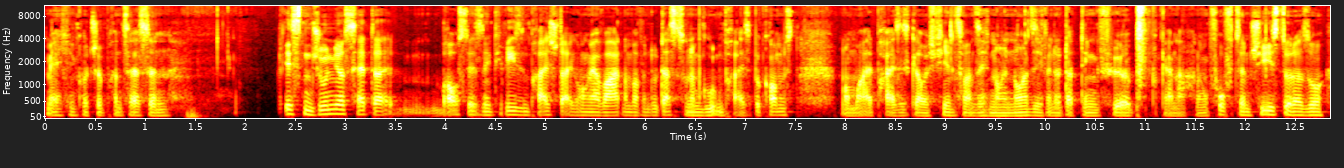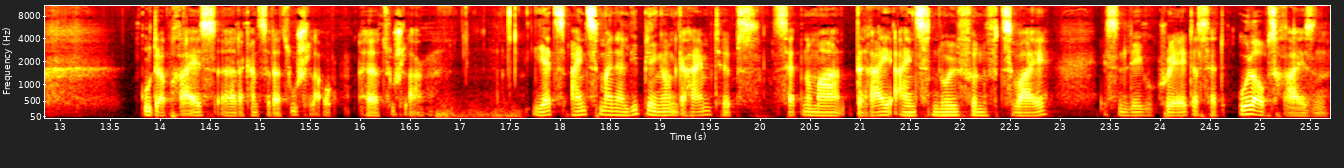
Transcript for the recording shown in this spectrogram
Märchenkutsche Prinzessin. Ist ein Junior-Set, da brauchst du jetzt nicht die riesen Preissteigerung erwarten, aber wenn du das zu einem guten Preis bekommst, Normalpreis ist glaube ich 24,99, wenn du das Ding für, keine Ahnung, 15 schießt oder so, guter Preis, äh, da kannst du da zuschlagen, äh, zuschlagen. Jetzt eins meiner Lieblinge und Geheimtipps, Set Nummer 31052, ist ein Lego Creator Set Urlaubsreisen.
